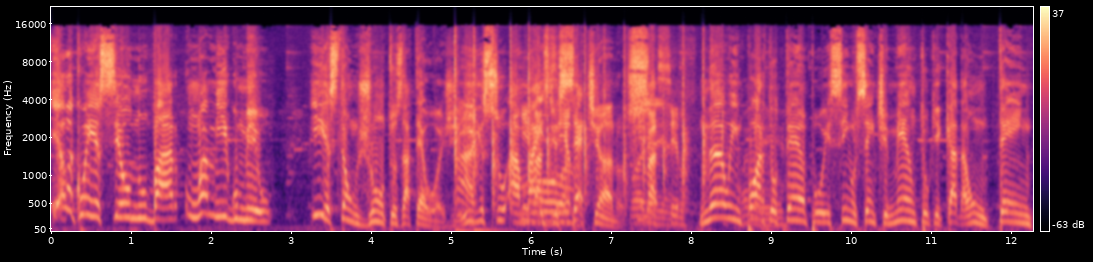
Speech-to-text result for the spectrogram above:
E ela conheceu no bar um amigo meu. E estão juntos até hoje. e isso há mais de vacilo. sete anos. Que vacilo. Não importa o tempo, e sim o sentimento que cada um tem.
